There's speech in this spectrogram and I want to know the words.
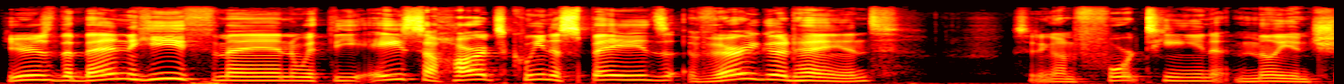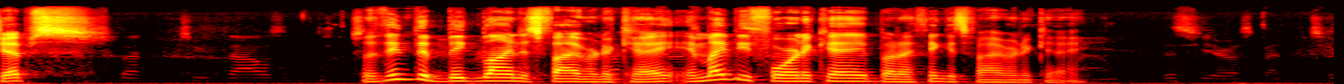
Here's the Ben Heath man with the Ace of Hearts, Queen of Spades. Very good hand. Sitting on 14 million chips. So I think the big blind is 500k. It might be 400k, but I think it's 500k. This year I spent two.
